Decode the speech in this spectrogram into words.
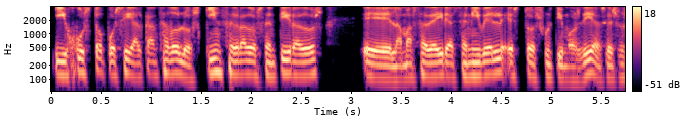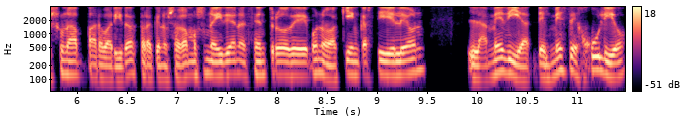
Y justo, pues sí, ha alcanzado los 15 grados centígrados eh, la masa de aire a ese nivel estos últimos días. Eso es una barbaridad. Para que nos hagamos una idea, en el centro de, bueno, aquí en Castilla y León, la media del mes de julio,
